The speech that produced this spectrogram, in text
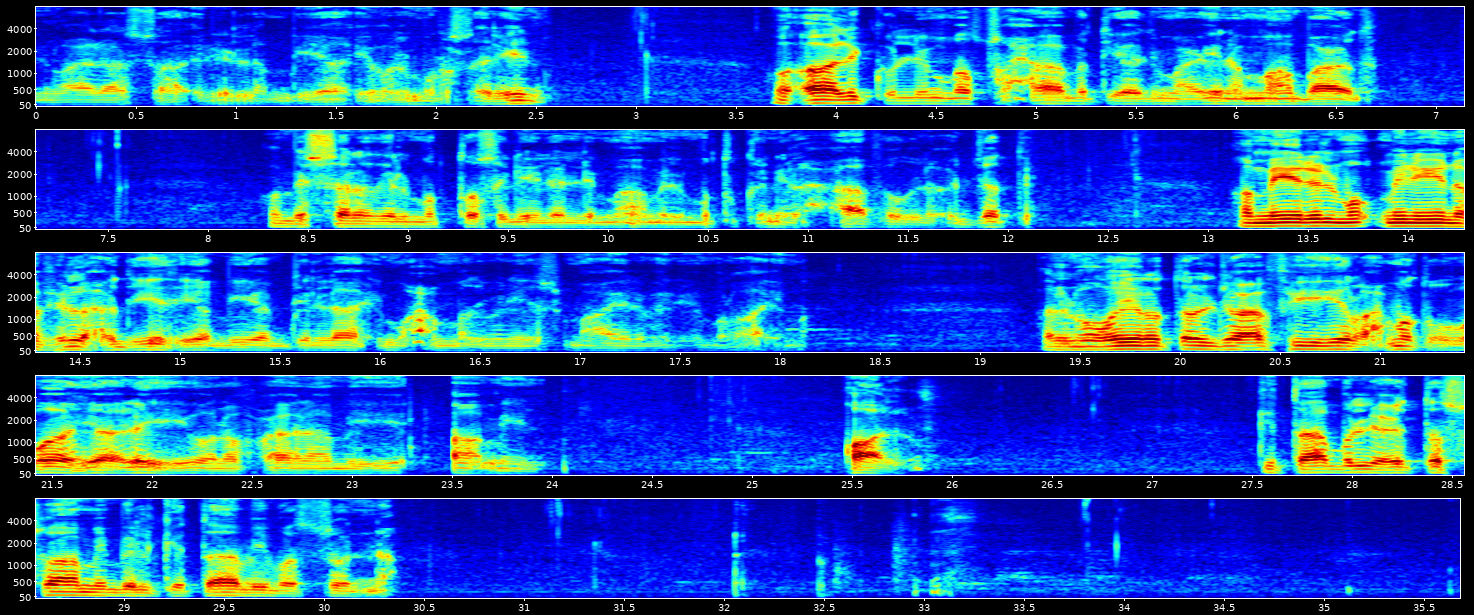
وعلى سائر الأنبياء والمرسلين وآل كل والصحابة أجمعين أما بعد. وبالسند المتصل إلى الإمام المتقن الحافظ الحجة أمير المؤمنين في الحديث أبي عبد الله محمد بن إسماعيل بن إبراهيم المغيرة الجعفي رحمة الله عليه ونفعنا به. آمين. قال കിതാബുൽ എഴുത്തസ്വാമി ബിൽ കിതാബി വസ്സുന്ന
